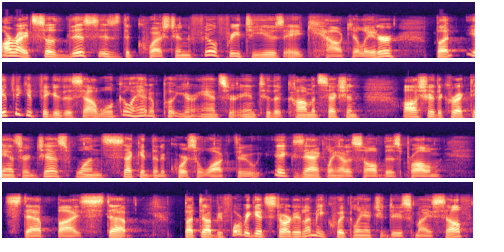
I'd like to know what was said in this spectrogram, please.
All right, so this is the question. Feel free to use a calculator, but if you can figure this out, we'll go ahead and put your answer into the comment section. I'll share the correct answer in just one second, then of course I'll walk through exactly how to solve this problem step by step. But uh, before we get started, let me quickly introduce myself.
